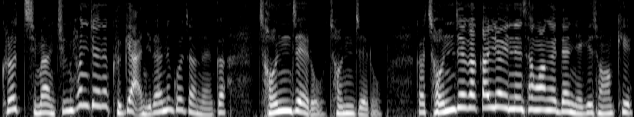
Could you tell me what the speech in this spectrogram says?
그렇지만 지금 현재는 그게 아니라는 거잖아요. 그러니까 전제로 전제로 그러니까 전제가 깔려 있는 상황에 대한 얘기 정확히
